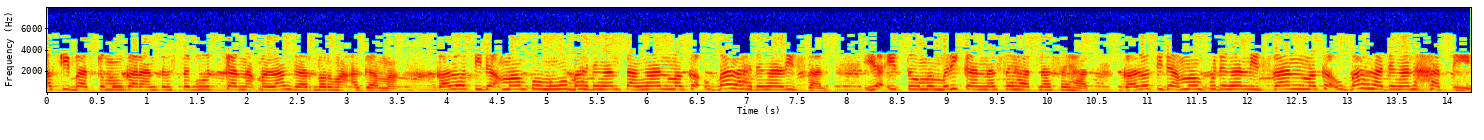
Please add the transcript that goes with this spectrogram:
akibat kemungkaran tersebut karena melanggar norma agama. Kalau tidak mampu mengubah dengan tangan, maka ubahlah dengan lisan, yaitu memberikan nasihat-nasihat. Kalau tidak mampu dengan lisan, maka ubahlah dengan hati,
